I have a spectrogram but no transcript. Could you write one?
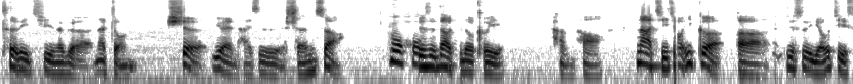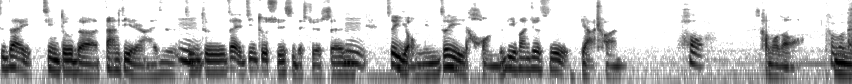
特地去那个那种社院还是神社，就是到处都可以看哈。那其中一个呃，就是尤其是在京都的当地人，还是京都在京都学习的学生，嗯，最有名、最红的地方就是雅川。嚯，看不到，看不到，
